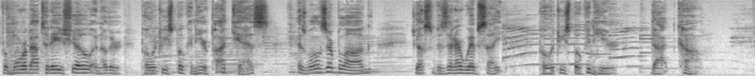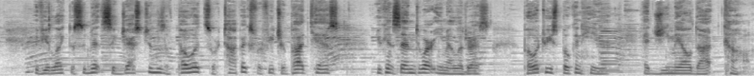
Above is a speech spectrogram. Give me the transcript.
For more about today's show and other Poetry Spoken Here podcasts, as well as our blog, just visit our website, poetryspokenhere.com. If you'd like to submit suggestions of poets or topics for future podcasts, you can send to our email address, poetryspokenhere at gmail.com.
